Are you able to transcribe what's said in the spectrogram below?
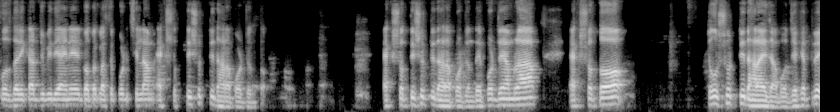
ফৌজদারি কার্যবিধি আইনের গত ক্লাসে পড়েছিলাম একশো তেষট্টি ধারা পর্যন্ত। একশো তেষট্টি ধারা পর্যন্ত। এই পর্যায়ে আমরা একশত চৌষট্টি ধারায় যাব। যে ক্ষেত্রে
